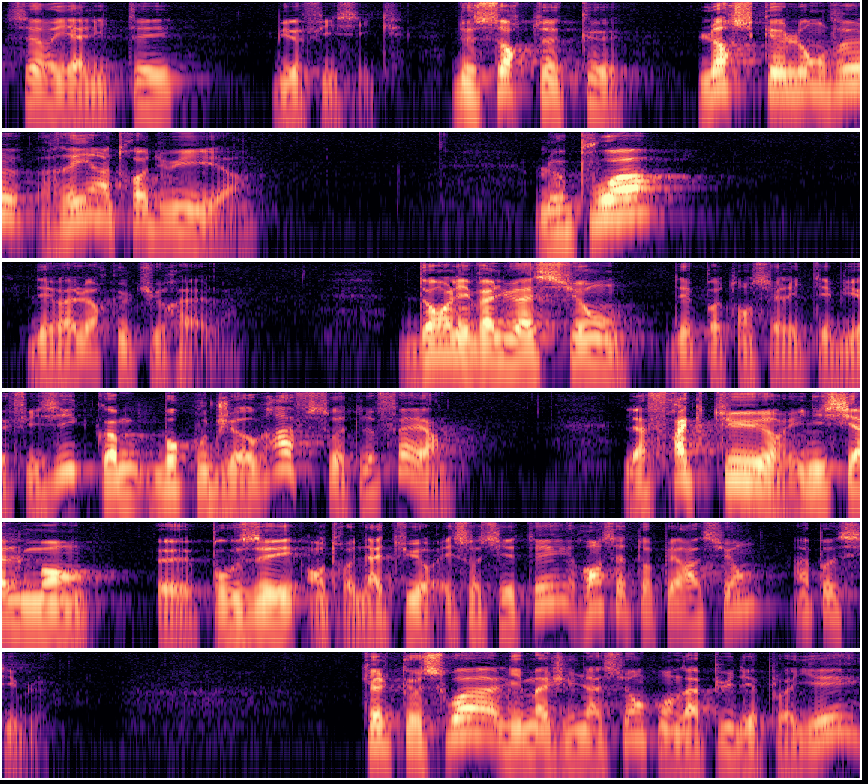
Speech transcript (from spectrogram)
ces réalités biophysiques. De sorte que lorsque l'on veut réintroduire le poids des valeurs culturelles dans l'évaluation des potentialités biophysiques, comme beaucoup de géographes souhaitent le faire, la fracture initialement euh, posée entre nature et société rend cette opération impossible quelle que soit l'imagination qu'on a pu déployer.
